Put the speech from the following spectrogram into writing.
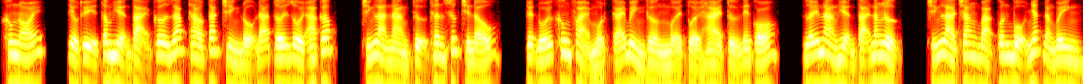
Không nói, tiểu thụy tâm hiện tại cơ giáp thao tác trình độ đã tới rồi A cấp, chính là nàng tự thân sức chiến đấu, tuyệt đối không phải một cái bình thường 10 tuổi hài tử nên có, lấy nàng hiện tại năng lực, chính là trăng bạc quân bộ nhất đẳng binh,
